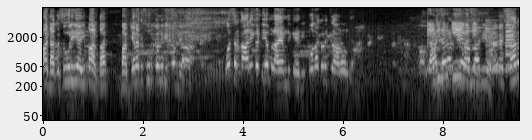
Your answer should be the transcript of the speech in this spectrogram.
ਸਾਡਾ ਕਸੂਰ ਹੀ ਅਸੀਂ ਭਰਤਾ ਬਾਕੀਆਂ ਦਾ ਕਸੂਰ ਕਿਉਂ ਨਹੀਂ ਵਿਖਣ ਦਿਆ? ਉਹ ਸਰਕਾਰੀ ਗੱਡੀ ਹੈ ਮੁਲਾਜ਼ਮ ਦੀ ਕਿਸੇ ਦੀ ਉਹਦਾ ਕਿਉਂ ਨਹੀਂ ਚਲਾਨ ਹੁੰਦਾ? ਹਾਂਜੀ ਸਰ ਕੀ ਹੈਗਾ ਸੀ ਸਰ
